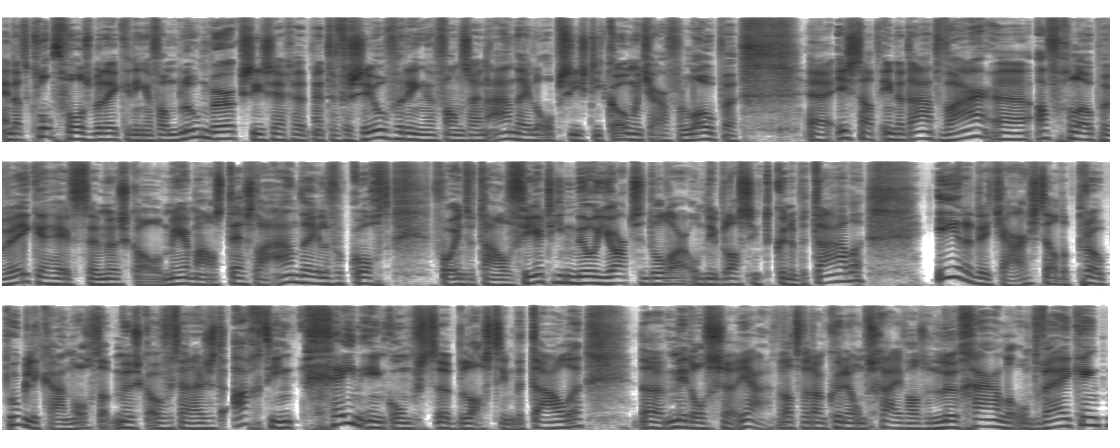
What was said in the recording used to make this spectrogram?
En dat klopt volgens berekeningen van Bloomberg. Die zeggen met de verzilveringen van zijn aandelenopties die komend jaar verlopen, eh, is dat inderdaad waar. Eh, afgelopen weken heeft eh, Musk al meermaals Tesla aandelen verkocht voor in totaal 14 miljard dollar om die belasting te kunnen betalen. Eerder dit jaar stelde ProPublica nog dat Musk over 2018 geen inkomstenbelasting betaalde. De, middels eh, ja, wat we dan kunnen omschrijven als legale ontwijking.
